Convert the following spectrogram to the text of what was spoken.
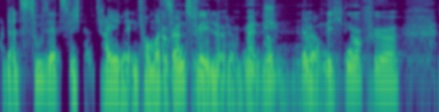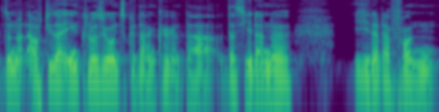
Und als zusätzlicher Teil der Information. Für ganz viele ne? Menschen. Ne? Genau. Nicht nur für, sondern auch dieser Inklusionsgedanke, da, dass jeder eine, jeder davon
